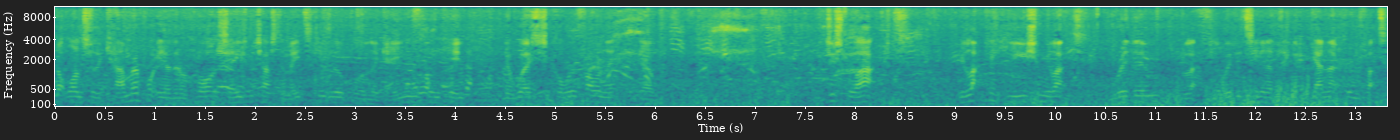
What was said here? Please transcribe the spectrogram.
not ones for the camera, but you know, they're important saves which has to make to keep Liverpool in the game. Thinking, you know, where's this coming from? And you know, we just lacked, we lacked cohesion, we lacked rhythm, we lacked fluidity, and I think again that comes back to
